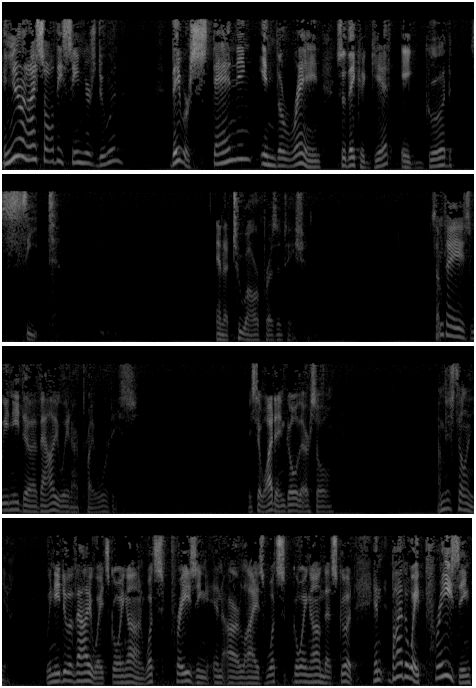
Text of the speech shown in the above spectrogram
And you know what I saw these seniors doing? They were standing in the rain so they could get a good seat and a two hour presentation. Sometimes we need to evaluate our priorities. You say, Well, I didn't go there, so I'm just telling you. We need to evaluate what's going on. What's praising in our lives? What's going on that's good? And by the way, praising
